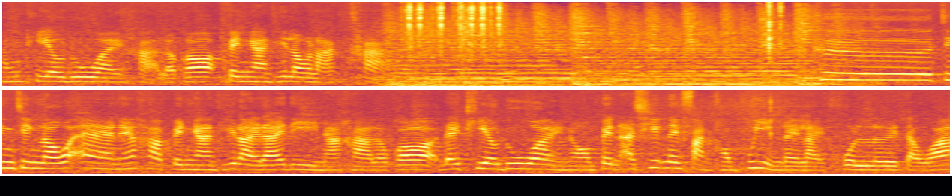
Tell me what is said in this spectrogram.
ท่องเที่ยวด้วยค่ะ แล้วก็เป็นงานที่เรารักค่ะ คือ จริง ๆ แล้วแอร์เนี่ยค่ะเป็นงานที่รายได้ดีนะคะ แล้วก็ได้เที่ยวด้วยเนาะเป็นอาชีพในฝันของผู้หญิงหลาย ๆ คนเลย แต่ว่า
